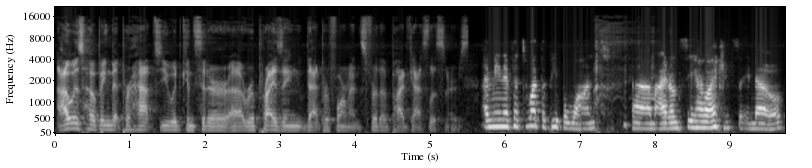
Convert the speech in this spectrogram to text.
I was hoping that perhaps you would consider uh, reprising that performance for the podcast listeners. I mean, if it's what the people want, um, I don't see how I can say no.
